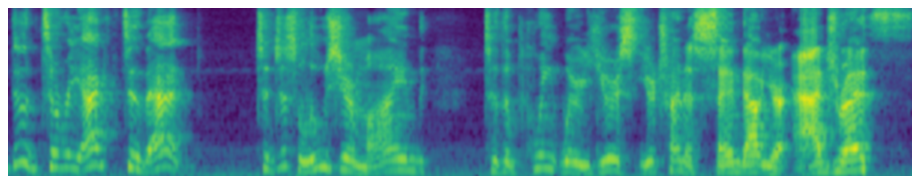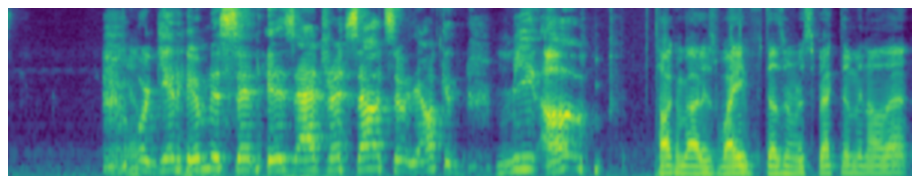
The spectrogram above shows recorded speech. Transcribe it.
dude, to react to that, to just lose your mind to the point where you're you're trying to send out your address Yep. or get him to send his address out so y'all can meet up. Talking about his wife doesn't respect him and all that.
